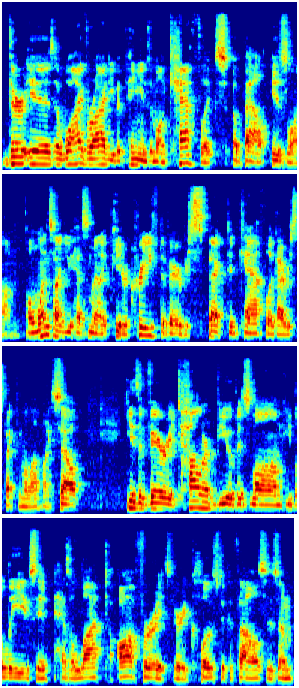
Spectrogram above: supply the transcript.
there is a wide variety of opinions among Catholics about Islam. On one side, you have somebody like Peter Kreeft, a very respected Catholic. I respect him a lot myself. He has a very tolerant view of Islam. He believes it has a lot to offer. It's very close to Catholicism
